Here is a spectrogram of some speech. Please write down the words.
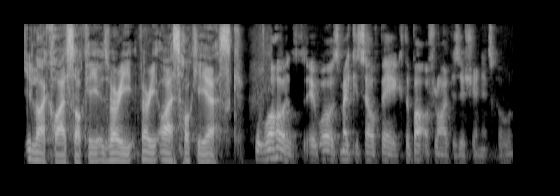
you like ice hockey? It was very very ice hockey esque. It was. It was. Make yourself big. The butterfly position. It's called.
